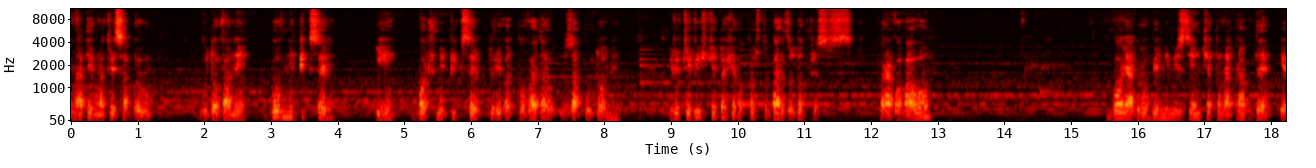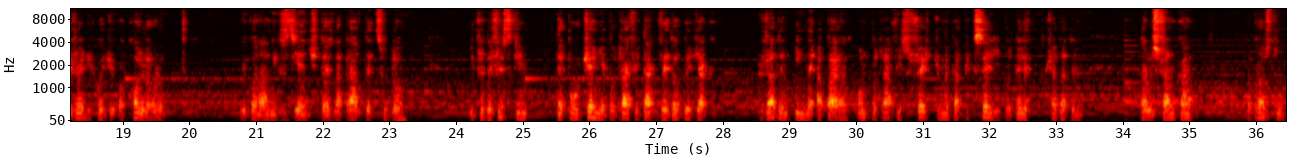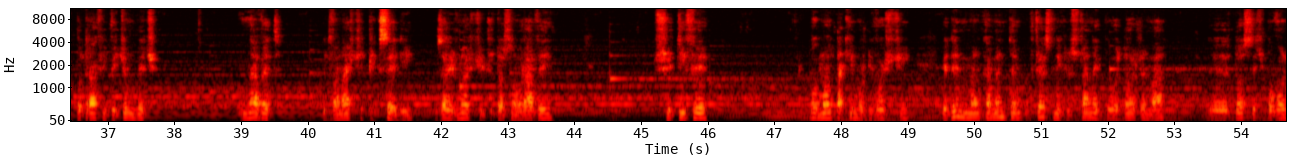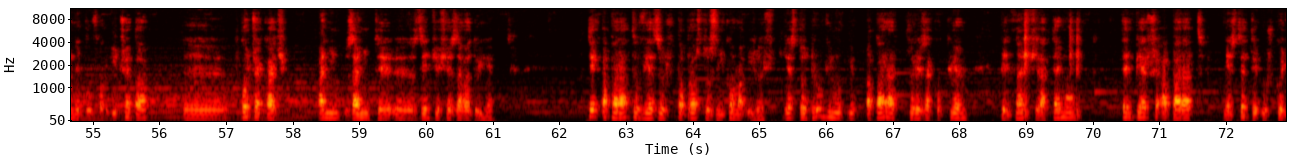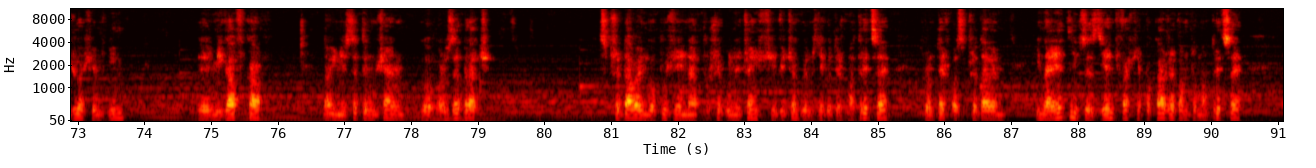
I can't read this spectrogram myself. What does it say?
na tych matrycach był budowany główny piksel i boczny piksel, który odpowiadał za półtony. I rzeczywiście to się po prostu bardzo dobrze sprawowało, bo jak robię nimi zdjęcia, to naprawdę, jeżeli chodzi o kolor wykonanych zdjęć, to jest naprawdę cudo. I przede wszystkim te półcienie potrafi tak wydobyć jak żaden inny aparat. On potrafi z 6 megapikseli, bo tyle posiada ten, ta lustrzanka, po prostu potrafi wyciągnąć nawet 12 pikseli, w zależności czy to są rawy, czy tify, bo ma takie możliwości. Jedynym mankamentem ówczesnych lustrzanek było to, że ma y, dosyć powolny bufor i trzeba y, poczekać, anim, zanim te y, zdjęcie się załaduje. Tych aparatów jest już po prostu znikoma ilość. Jest to drugi aparat, który zakupiłem 15 lat temu. Ten pierwszy aparat niestety uszkodziła się w nim y, migawka. No i niestety musiałem go rozebrać. Sprzedałem go później na poszczególne części. Wyciągłem z niego też matrycę, którą też odsprzedałem. I na jednym ze zdjęć właśnie pokażę Wam tą matrycę,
